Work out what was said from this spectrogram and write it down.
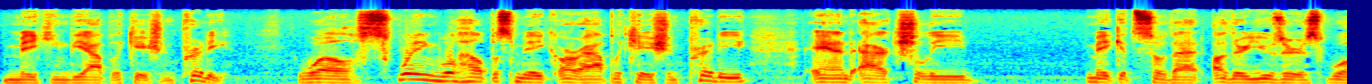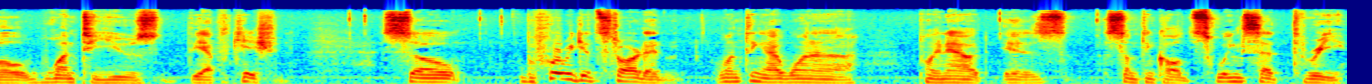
making the application pretty. Well, Swing will help us make our application pretty and actually make it so that other users will want to use the application. So, before we get started, one thing I want to point out is something called SwingSet 3.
